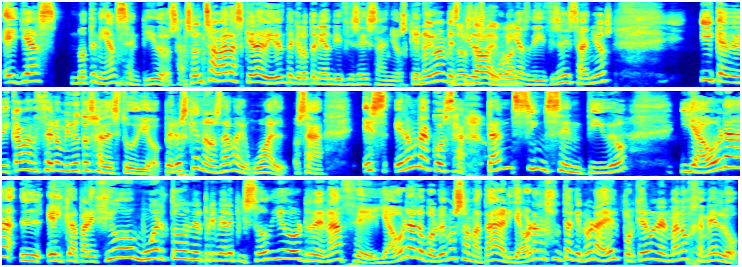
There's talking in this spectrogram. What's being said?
Ellas no tenían sentido, o sea, son chavalas que era evidente que no tenían 16 años, que no iban vestidas como igual. niñas de 16 años y que dedicaban cero minutos al estudio. Pero es que nos daba igual. O sea, es, era una cosa tan sin sentido. Y ahora el el que apareció muerto en el primer episodio renace. Y ahora lo volvemos a matar. Y ahora resulta que no era él porque era un hermano gemelo.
